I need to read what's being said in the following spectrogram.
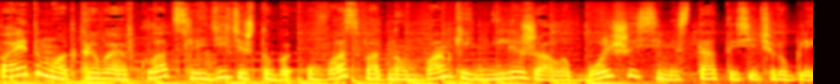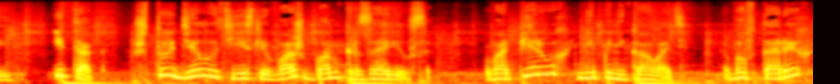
Поэтому, открывая вклад, следите, чтобы у вас в одном банке не лежало больше 700 тысяч рублей. Итак, что делать, если ваш банк разорился? Во-первых, не паниковать. Во-вторых,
